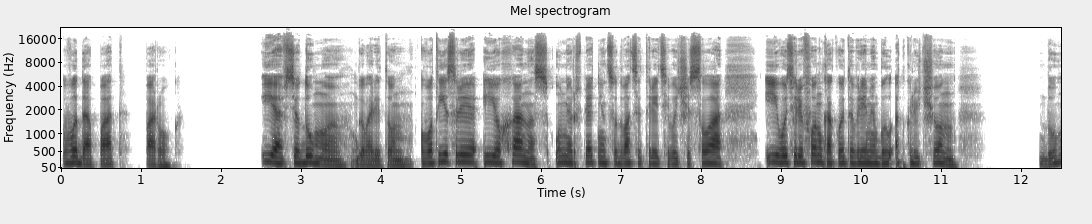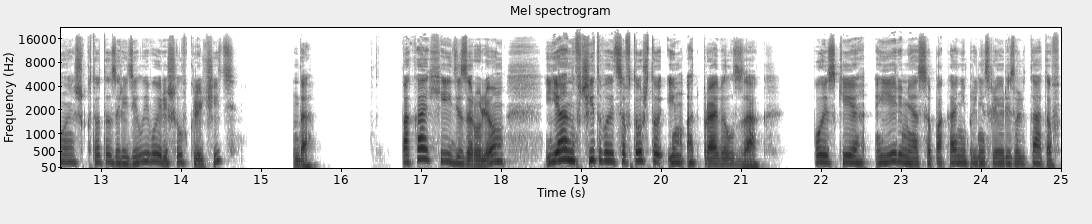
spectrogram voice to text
водопад, порог. «Я все думаю», — говорит он, — «вот если Йоханнес умер в пятницу 23 числа, и его телефон какое-то время был отключен, думаешь, кто-то зарядил его и решил включить?» «Да». Пока Хейди за рулем, Ян вчитывается в то, что им отправил Зак. Поиски Еремиаса пока не принесли результатов.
